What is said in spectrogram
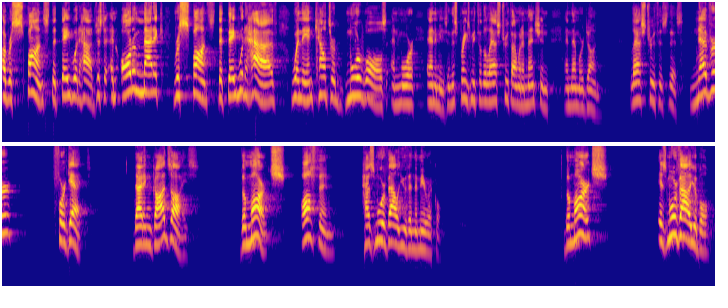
a, response that they would have, just an automatic response that they would have when they encountered more walls and more enemies. And this brings me to the last truth I want to mention, and then we're done. Last truth is this never forget that in God's eyes, the march often has more value than the miracle. The march is more valuable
